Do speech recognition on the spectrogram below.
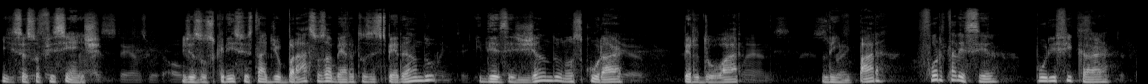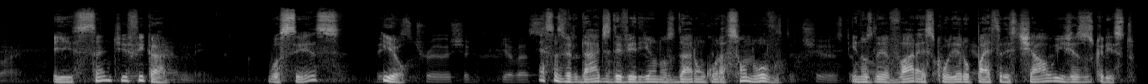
isso é suficiente. Jesus Cristo está de braços abertos, esperando e desejando nos curar, perdoar, limpar, fortalecer, purificar e santificar. Vocês e eu. Essas verdades deveriam nos dar um coração novo e nos levar a escolher o Pai Celestial e Jesus Cristo.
